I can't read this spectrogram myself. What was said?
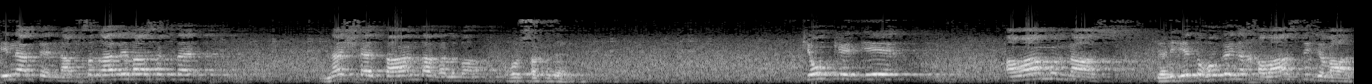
انہاں تے نفس غالب آ سکتا ہے نہ شیطان دا غلبہ ہو سکتا ہے۔ کیونکہ یہ عوام الناس یعنی یہ تو ہو گئی نا خواص دی جماعت۔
